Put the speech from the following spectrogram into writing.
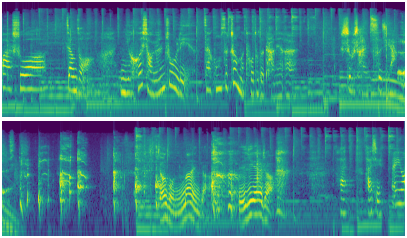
话说，江总，你和小袁助理在公司这么偷偷的谈恋爱，是不是很刺激啊？江总，您慢一点，别噎着。还还行。哎呦，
